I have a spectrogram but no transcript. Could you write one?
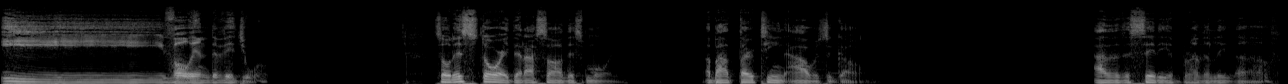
evil individual. So, this story that I saw this morning, about 13 hours ago, out of the city of brotherly love,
